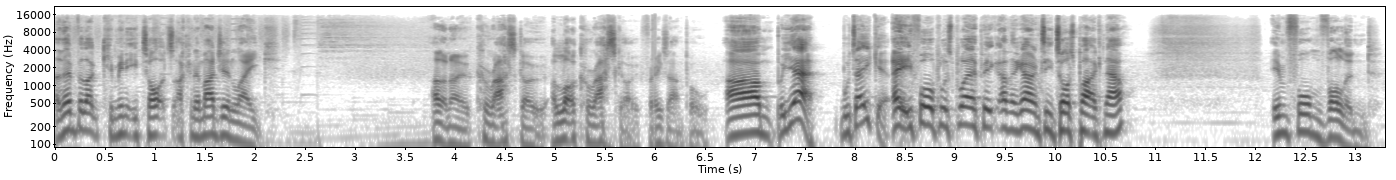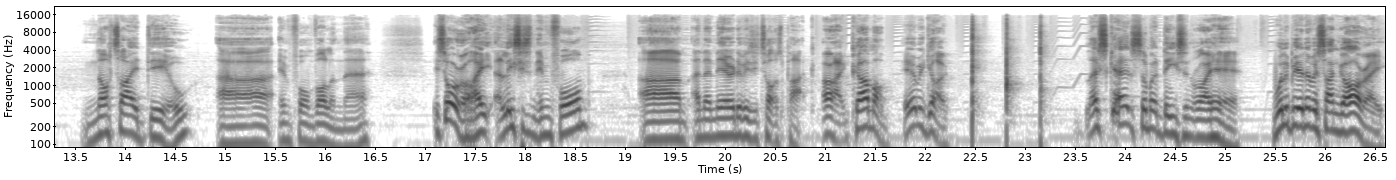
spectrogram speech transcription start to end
And then for like community Tots, I can imagine like I don't know, Carrasco. A lot of Carrasco, for example. Um, but yeah, we'll take it. 84 plus player pick and the guaranteed tots pack now. Inform Volland. Not ideal. Uh, Inform Volland there. It's all right. At least it's an Inform. Um, and then the Eredivisie Tots pack. All right, come on. Here we go. Let's get something decent right here. Will it be another Sangare?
